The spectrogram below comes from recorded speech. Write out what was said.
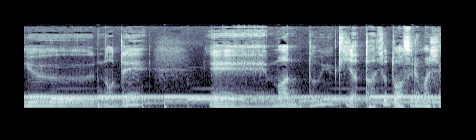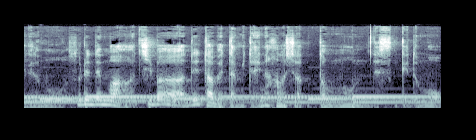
いうので、え、まあどういう記事だったかちょっと忘れましたけどもそれでまあ千葉で食べたみたいな話だったと思うんですけども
